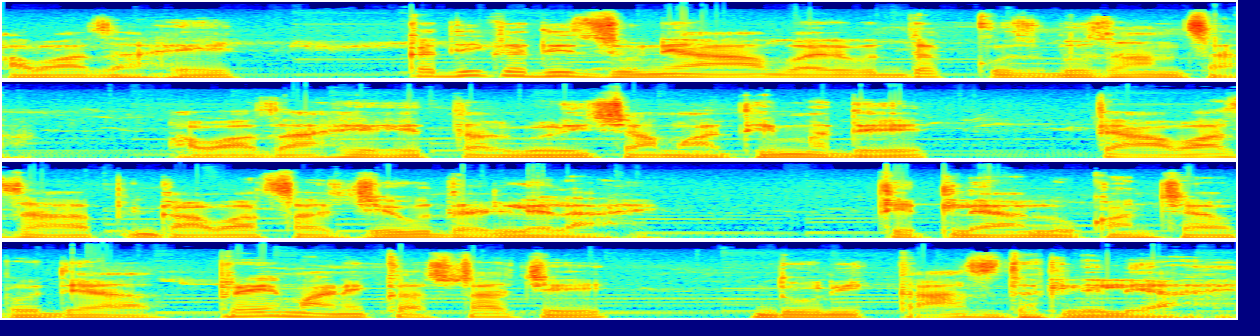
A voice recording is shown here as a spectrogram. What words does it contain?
आवाज आहे कधीकधी जुन्या वैरुद्ध कुजबुजांचा. आवाज आहे तळवळीच्या मातीमध्ये त्या आवाजात गावाचा जीव दडलेला आहे. तिथल्या लोकांच्या हृदयात प्रेम आणि कष्टाची दोन्ही कास धरलेली आहे.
